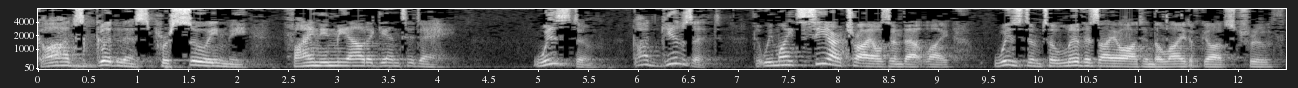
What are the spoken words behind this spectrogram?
God's goodness pursuing me, finding me out again today. Wisdom God gives it that we might see our trials in that light. Wisdom to live as I ought in the light of God's truth.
